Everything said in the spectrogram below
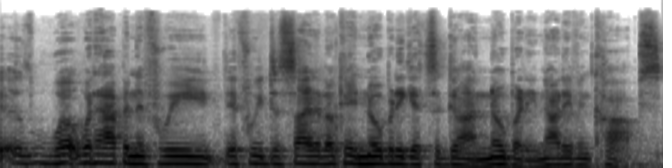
What would happen if we if we decided okay nobody gets a gun nobody not even cops?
